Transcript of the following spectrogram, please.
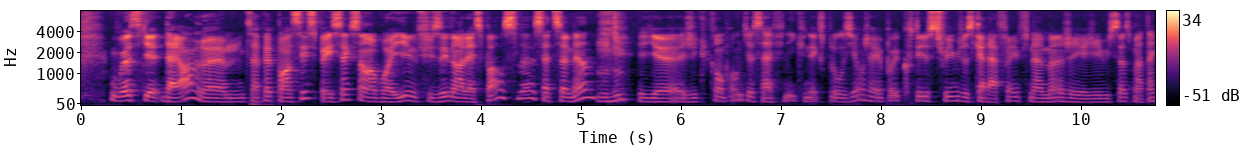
Où est-ce que. D'ailleurs, euh, ça fait penser, SpaceX a envoyé une fusée dans l'espace là, cette semaine. Mhm. Et euh, j'ai cru comprendre que ça a fini qu'une explosion. J'avais pas écouté le stream jusqu'à la fin, finalement, j'ai j'ai vu ça ce matin.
